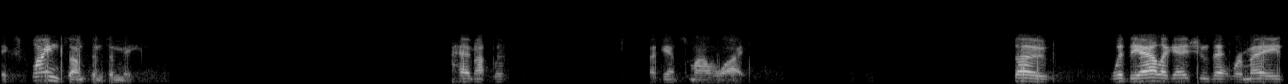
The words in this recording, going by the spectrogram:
explain something to me? I have not with against my wife. So, with the allegations that were made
